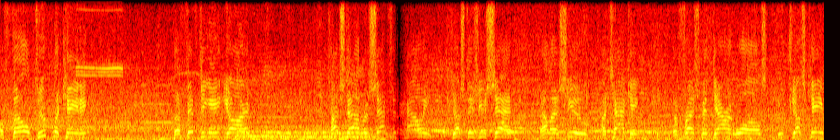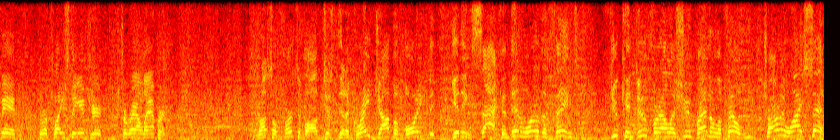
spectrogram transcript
LaFell duplicating the 58-yard touchdown reception. Howie, just as you said, LSU attacking the freshman Darrin Walls, who just came in to replace the injured Terrail Lambert. Russell, first of all, just did a great job avoiding the, getting sacked. And then one of the things you can do for LSU, Brandon LaFell, Charlie Weis said,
